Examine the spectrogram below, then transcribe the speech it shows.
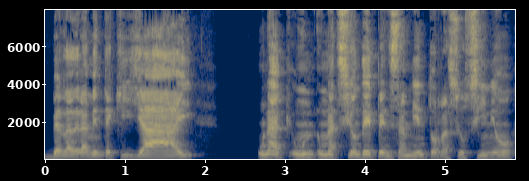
Verdaderamente aquí ya hay una, acción de pensamiento, raciocinio,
